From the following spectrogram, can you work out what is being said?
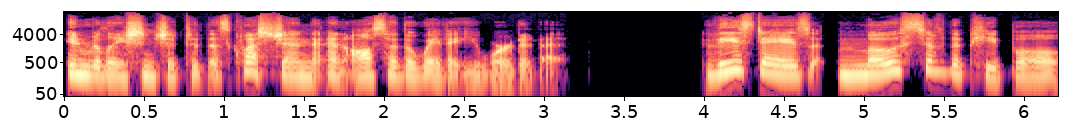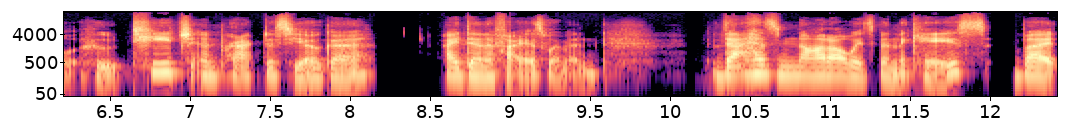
in relationship to this question and also the way that you worded it. These days, most of the people who teach and practice yoga identify as women. That has not always been the case, but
